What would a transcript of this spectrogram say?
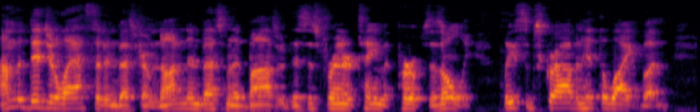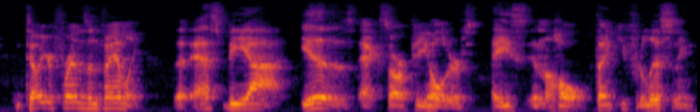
I'm the digital asset investor. I'm not an investment advisor. This is for entertainment purposes only. Please subscribe and hit the like button. And tell your friends and family that SBI is XRP holders ace in the hole. Thank you for listening.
